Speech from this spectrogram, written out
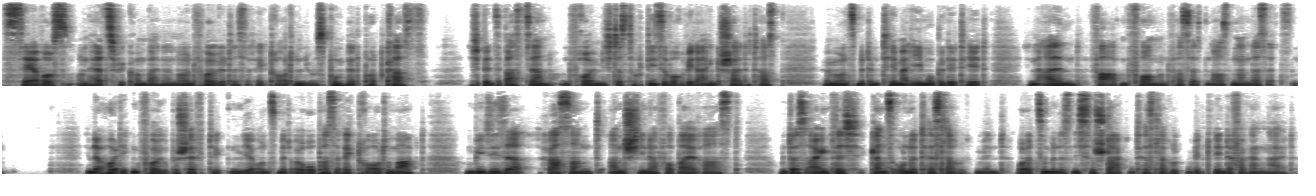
Servus und herzlich willkommen bei einer neuen Folge des Elektroautonews.net Podcasts. Ich bin Sebastian und freue mich, dass du auch diese Woche wieder eingeschaltet hast, wenn wir uns mit dem Thema E-Mobilität in allen Farben, Formen und Facetten auseinandersetzen. In der heutigen Folge beschäftigen wir uns mit Europas Elektroautomarkt und wie dieser rasant an China vorbeirast. Und das eigentlich ganz ohne Tesla-Rückenwind oder zumindest nicht so starken Tesla-Rückenwind wie in der Vergangenheit.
